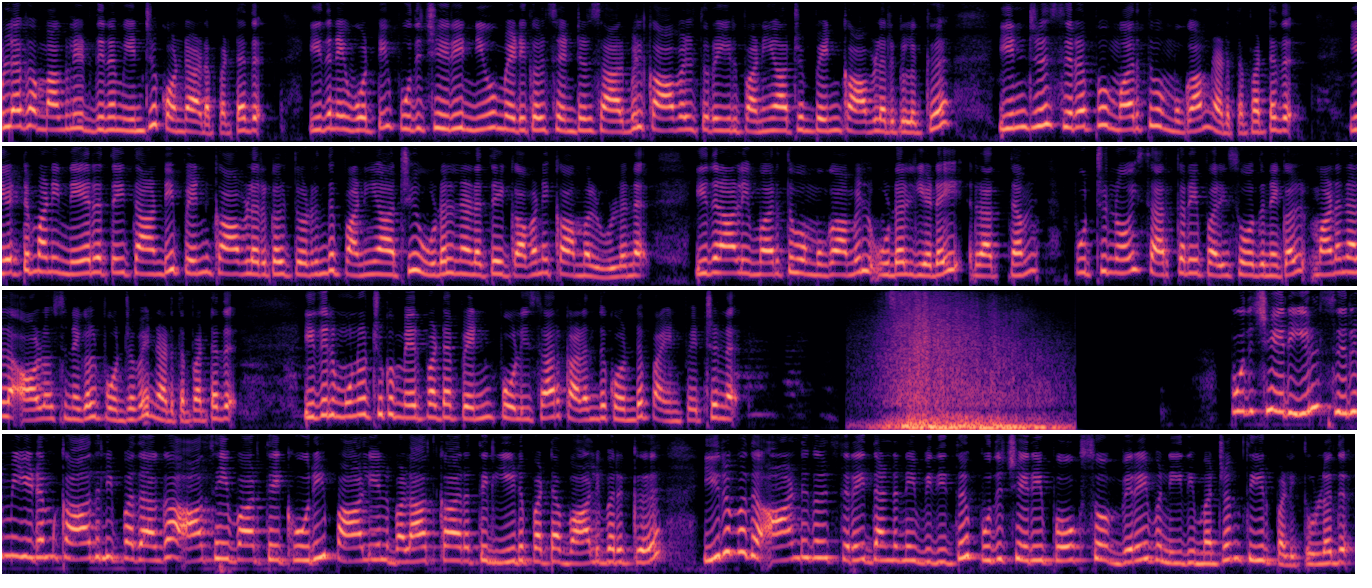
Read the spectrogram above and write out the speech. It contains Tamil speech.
உலக மகளிர் தினம் இன்று கொண்டாடப்பட்டது. இதனை ஒட்டி புதுச்சேரி நியூ மெடிக்கல் சென்டர் சார்பில் காவல்துறையில் பணியாற்றும் பெண் காவலர்களுக்கு இன்று சிறப்பு மருத்துவ முகாம் நடத்தப்பட்டது. எட்டு மணி நேரத்தை தாண்டி பெண் காவலர்கள் தொடர்ந்து பணியாற்றி உடல் நலத்தை கவனிக்காமல் உள்ளனர். இதனால் இம்மருத்துவ முகாமில் உடல் எடை ரத்தம் புற்றுநோய் சர்க்கரை பரிசோதனைகள் மனநல ஆலோசனைகள் போன்றவை நடத்தப்பட்டது. இதில் முன்னூற்றுக்கும் மேற்பட்ட பெண் போலீசார் கலந்து கொண்டு பயன்பெற்றனர். புதுச்சேரியில் சிறுமியிடம் காதலிப்பதாக ஆசை வார்த்தை கூறி பாலியல் பலாத்காரத்தில் ஈடுபட்ட வாலிபருக்கு இருபது ஆண்டுகள் சிறை தண்டனை விதித்து புதுச்சேரி போக்சோ விரைவு நீதிமன்றம் தீர்ப்பளித்துள்ளது.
